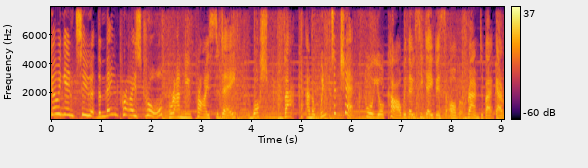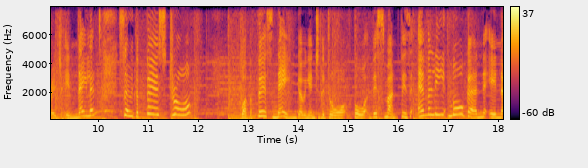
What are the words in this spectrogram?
going into the main prize draw, brand new prize today wash, vac, and a winter check for your car with OC Davis of Roundabout Garage in Neyland. So the first draw well, the first name going into the draw for this month is Emily Morgan in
